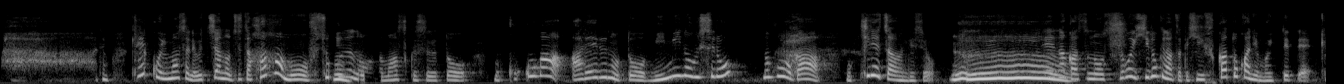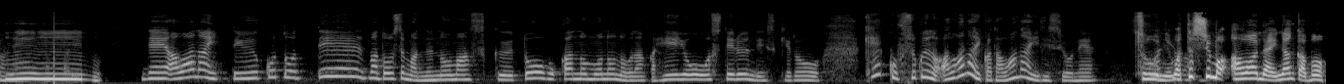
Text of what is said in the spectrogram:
あーでも結構いますよね。うちあの、実は母も不織布のマスクすると、もうここが荒れるのと耳の後ろの方がもう切れちゃうんですよ。で、なんかそのすごいひどくなっちゃって皮膚科とかにも行ってて、去う年。で、合わないっていうことで、まあどうしても布マスクと他のもののなんか併用をしてるんですけど、結構不織布の合わない方合わないですよね。そうね、私も合わない。なんかもう、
